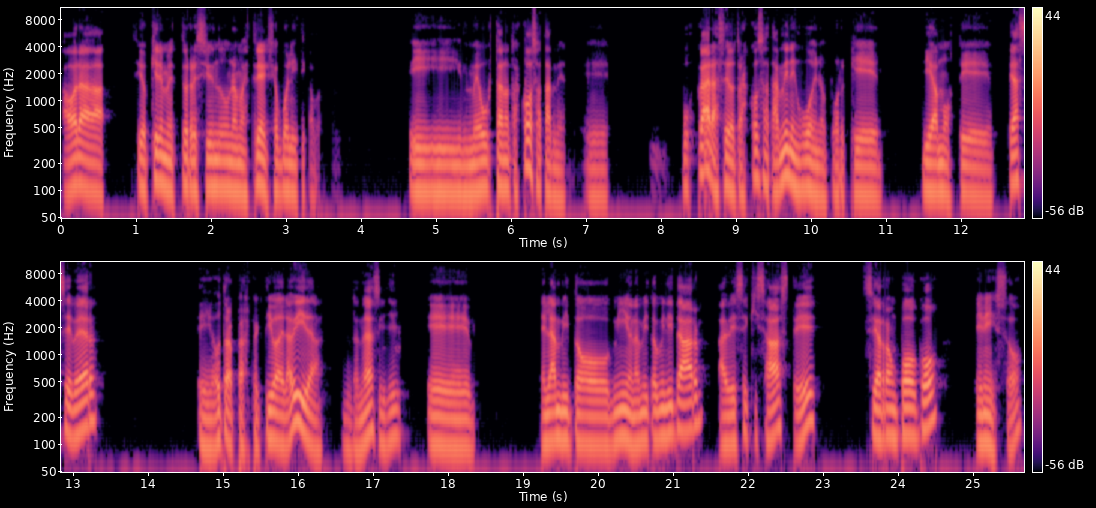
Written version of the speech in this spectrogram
Ahora, si Dios quiere, me estoy recibiendo una maestría en geopolítica, por ejemplo. y me gustan otras cosas también. Eh, buscar hacer otras cosas también es bueno porque, digamos, te, te hace ver eh, otra perspectiva de la vida, ¿entendés? Eh, el ámbito mío, el ámbito militar, a veces quizás te cierra un poco en eso.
